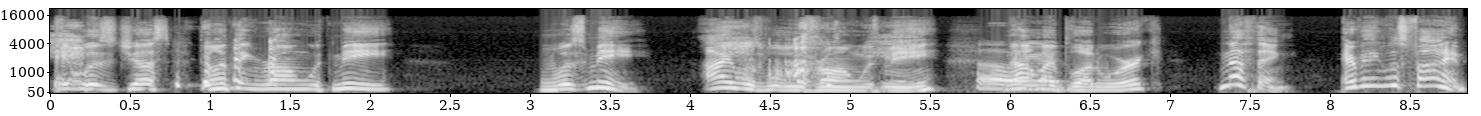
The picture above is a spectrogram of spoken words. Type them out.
It was just the only thing wrong with me was me. I was what was wrong with me, Oh not my blood work. Nothing. Everything was fine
